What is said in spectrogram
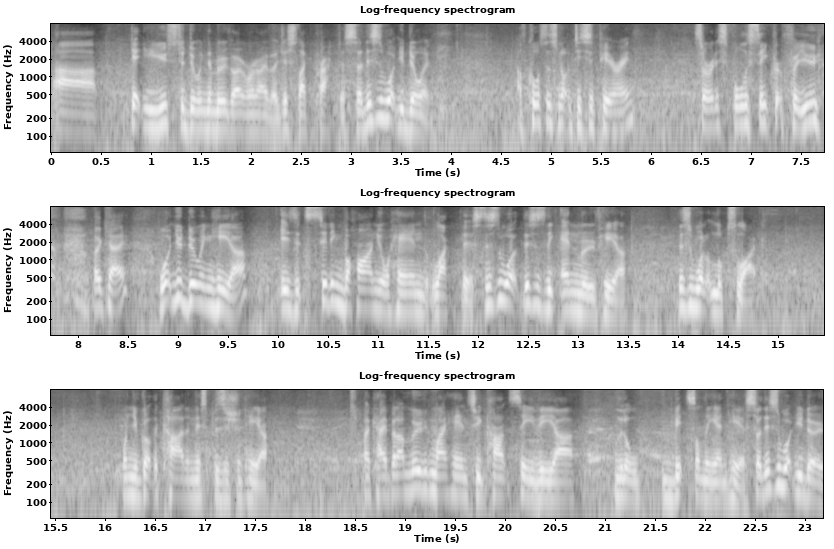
uh, get you used to doing the move over and over, just like practice. So this is what you're doing. Of course, it's not disappearing. Sorry to spoil the secret for you. okay, what you're doing here is it's sitting behind your hand like this. This is what this is the end move here. This is what it looks like when you've got the card in this position here. Okay, but I'm moving my hand so you can't see the uh, little bits on the end here. So this is what you do.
